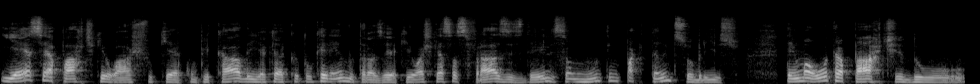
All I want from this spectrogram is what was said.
E essa é a parte que eu acho que é complicada e é que eu estou querendo trazer aqui. Eu acho que essas frases dele são muito impactantes sobre isso. Tem uma outra parte do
